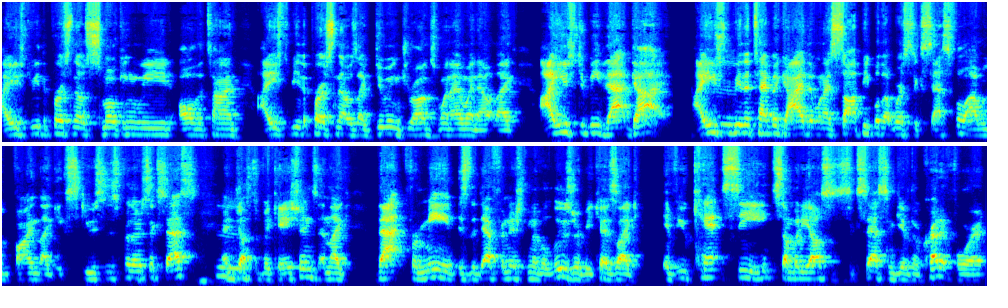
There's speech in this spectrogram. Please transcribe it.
I used to be the person that was smoking weed all the time. I used to be the person that was like doing drugs when I went out. Like I used to be that guy. I used to be mm. the type of guy that when I saw people that were successful, I would find like excuses for their success mm-hmm. and mm. justifications. And like that for me is the definition of a loser because like if you can't see somebody else's success and give them credit for it,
